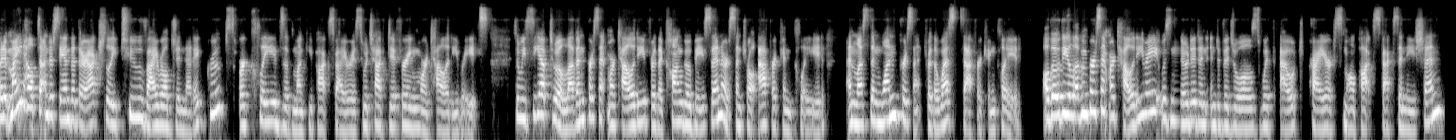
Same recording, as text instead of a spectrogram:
but it might help to understand that there are actually two viral genetic groups or clades of monkeypox virus, which have differing mortality rates. So we see up to 11% mortality for the Congo Basin or Central African clade, and less than 1% for the West African clade. Although the 11% mortality rate was noted in individuals without prior smallpox vaccination,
